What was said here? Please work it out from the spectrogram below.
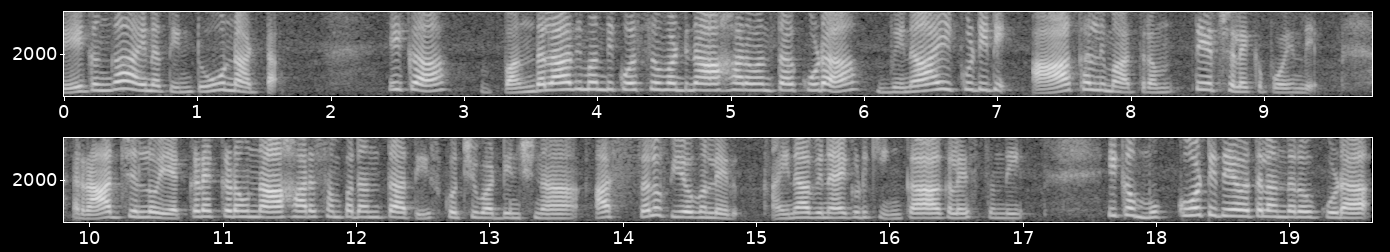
వేగంగా ఆయన తింటూ ఉన్నట్ట ఇక వందలాది మంది కోసం వండిన ఆహారం అంతా కూడా వినాయకుడిని ఆకలిని మాత్రం తీర్చలేకపోయింది. రాజ్యంలో ఎక్కడెక్కడ ఉన్న ఆహార సంపద అంతా తీసుకొచ్చి వడ్డించినా అస్సలు ఉపయోగం లేదు. అయినా వినాయకుడికి ఇంకా ఆకలేస్తుంది. ఇక ముక్కోటి దేవతలందరూ కూడా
